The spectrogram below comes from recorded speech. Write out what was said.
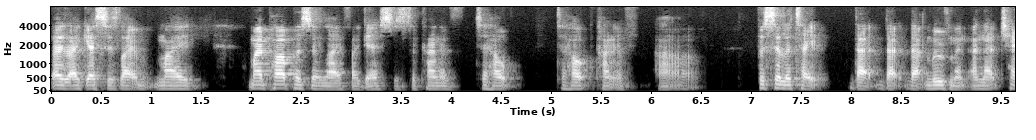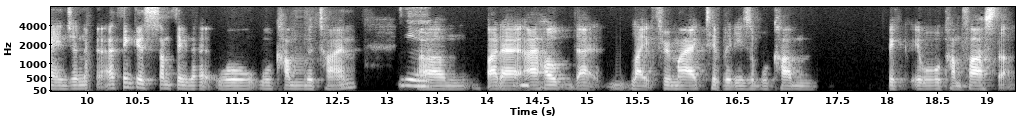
that I guess is like my my purpose in life. I guess is to kind of to help to help kind of uh, facilitate that that that movement and that change. And i think it's something that will will come with time. Yeah. um but I, I hope that like through my activities it will come it will come faster.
